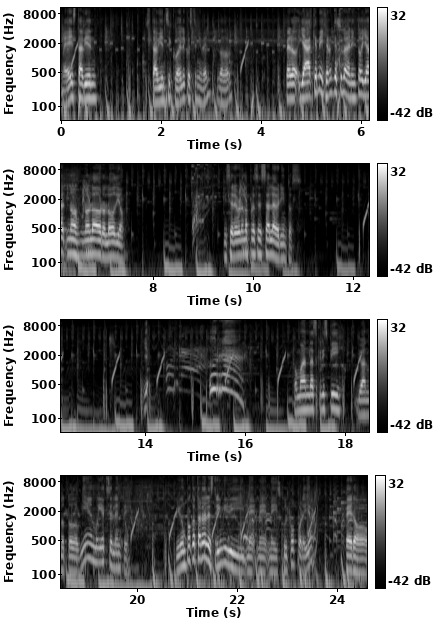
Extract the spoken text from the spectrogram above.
Ey, está bien. Está bien psicodélico este nivel. Lo adoro. Pero ya que me dijeron que es un laberinto, ya no, no lo adoro, lo odio. Mi cerebro no procesa laberintos. Ya. ¡Hurra! ¿Cómo andas, Crispy? Yo ando todo bien, muy excelente. Llegué un poco tarde al stream y me, me- me disculpo por ello. Pero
